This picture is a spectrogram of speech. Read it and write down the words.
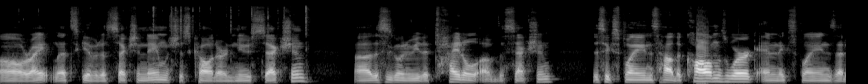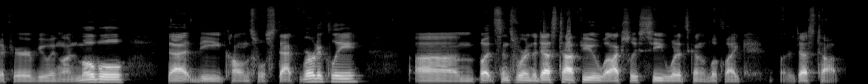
Alright, let's give it a section name. Let's just call it our new section. Uh, this is going to be the title of the section. This explains how the columns work and it explains that if you're viewing on mobile that the columns will stack vertically um, but since we're in the desktop view we'll actually see what it's going to look like on a desktop.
